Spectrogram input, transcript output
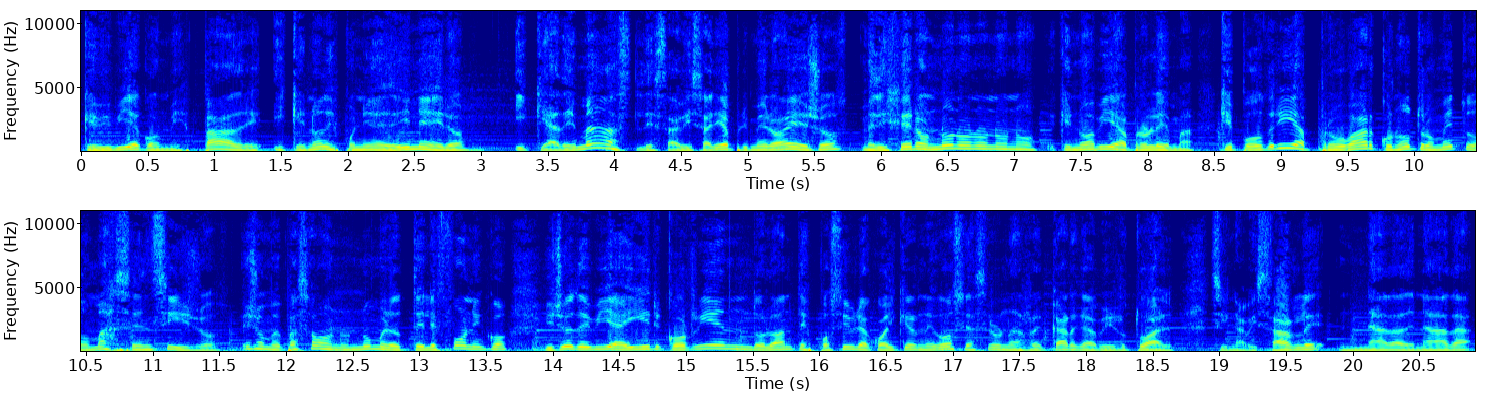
que vivía con mis padres y que no disponía de dinero, y que además les avisaría primero a ellos, me dijeron no, no, no, no, no, que no había problema, que podría probar con otro método más sencillo. Ellos me pasaban un número telefónico y yo debía ir corriendo lo antes posible a cualquier negocio y hacer una recarga virtual, sin avisarle nada de nada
